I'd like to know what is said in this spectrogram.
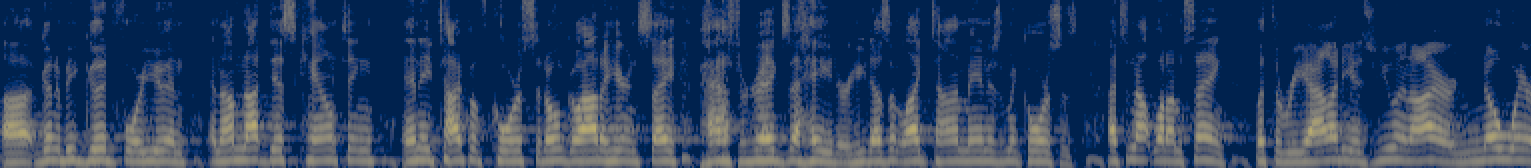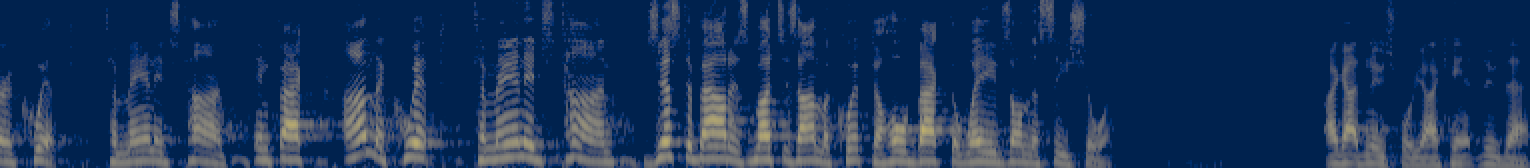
uh, going to be good for you. And, and I'm not discounting any type of course. So don't go out of here and say Pastor Greg's a hater. He doesn't like time management courses. That's not what I'm saying. But the reality is, you and I are nowhere equipped to manage time. In fact, I'm equipped to manage time just about as much as I'm equipped to hold back the waves on the seashore. I got news for you. I can't do that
